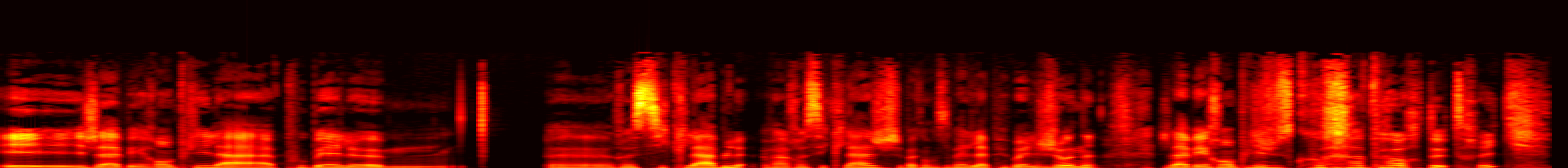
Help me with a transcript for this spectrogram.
et j'avais rempli la poubelle euh, recyclable, enfin recyclage, je sais pas comment ça s'appelle, la poubelle jaune. Je l'avais remplie jusqu'au rapport de trucs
